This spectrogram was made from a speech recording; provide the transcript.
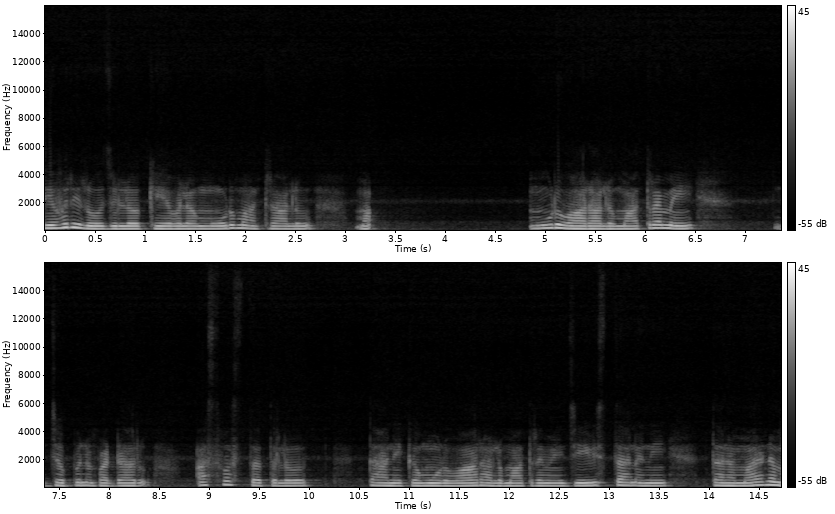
చివరి రోజుల్లో కేవలం మూడు మాత్రాలు మూడు వారాలు మాత్రమే జబ్బున పడ్డారు. అస్వస్థతలో తానిక మూడు వారాలు మాత్రమే జీవిస్తానని తన మరణం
